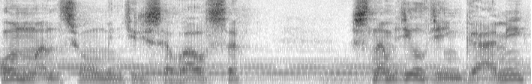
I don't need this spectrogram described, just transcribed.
Он Манцевым интересовался, снабдил деньгами,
